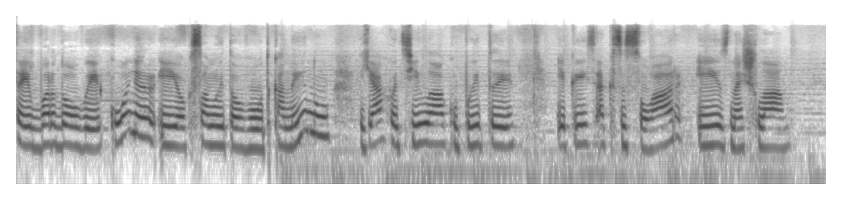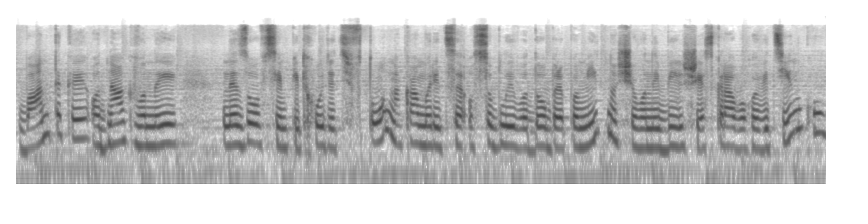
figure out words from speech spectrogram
цей бордовий колір і оксамитову тканину, я хотіла купити якийсь аксесуар і знайшла бантики, однак вони не зовсім підходять в тон. На камері це особливо добре помітно, що вони більш яскравого відтінку.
